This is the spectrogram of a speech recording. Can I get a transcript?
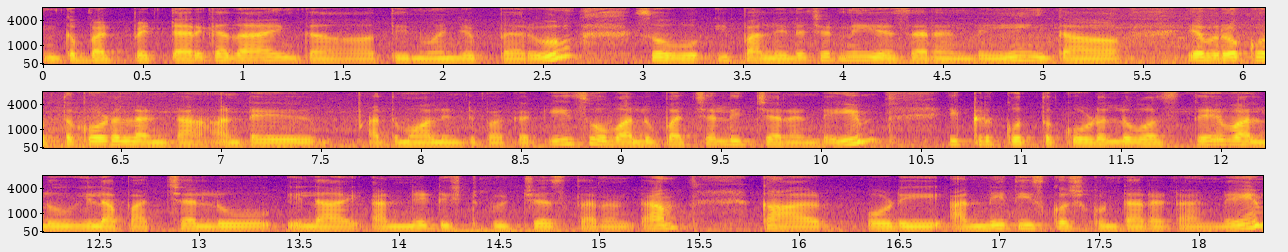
ఇంకా బట్ పెట్టారు కదా ఇంకా తినమని చెప్పారు. సో ఈ పల్లీల చట్నీ చేశారండి. ఇంకా ఎవరో కొత్త కోడలంట అంటే అత్తమ్మ వాళ్ళ ఇంటి పక్కకి. సో వాళ్ళు పచ్చళ్ళు ఇచ్చారండి. ఇక్కడ కొత్త కోడలు వస్తే వాళ్ళు ఇలా పచ్చళ్ళు ఇలా అన్నీ డిస్ట్రిబ్యూట్ చేస్తారంట. కార్ పొడి అన్నీ తీసుకొచ్చుకుంటారట అండి.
